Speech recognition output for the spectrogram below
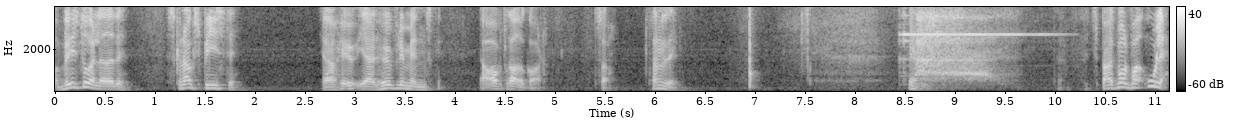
Og hvis du har lavet det, skal nok spise det. Jeg er, hø- jeg er et høfligt menneske. Jeg er opdraget godt. Så, sådan er det. Ja. Et spørgsmål fra Ulla.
